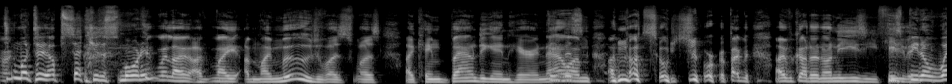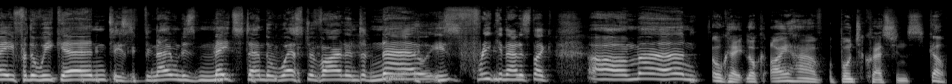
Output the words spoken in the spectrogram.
I didn't want to upset you this morning. Well, I, I, my my mood was was I came bounding in here, and now was- I'm I'm not so sure about. I've got an uneasy feeling. He's been away for the weekend. He's been out with his mates down the west of Ireland, and now he's freaking out. It's like, oh man, Okay, look, I have a bunch of questions. Go.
